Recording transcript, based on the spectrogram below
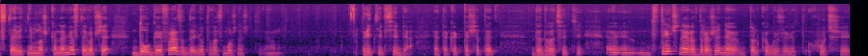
ставить немножко на место. И вообще долгая фраза дает возможность э, прийти в себя. Это как посчитать до 20. Э, э, встречное раздражение только вызовет худший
